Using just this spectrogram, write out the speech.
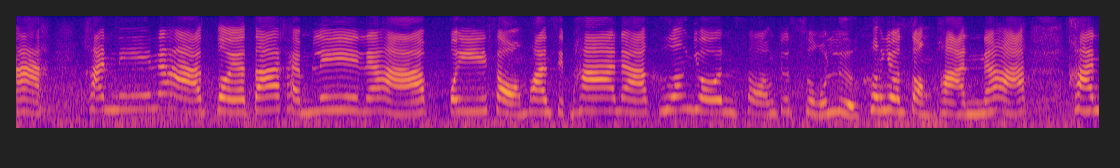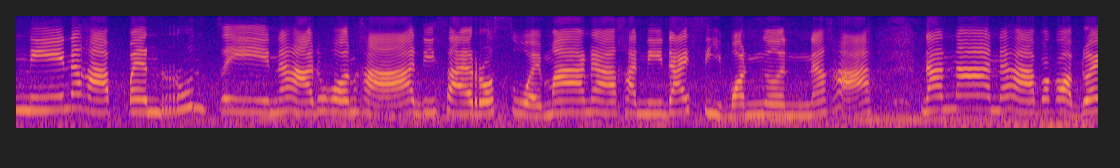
อะ คันนี้นะคะ Toyota Camry นะคะ ปี 2015 นะคะ เครื่องยนต์ 2.0 หรือเครื่องยนต์ 2,000 นะคะ คันนี้นะคะเป็นรุ่นจีนนะคะ ทุกคนค่ะ ดีไซน์รถสวยมากนะคะ คันนี้ได้สีบอลเงินนะคะ ด้านหน้านะคะ ประกอบด้วย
